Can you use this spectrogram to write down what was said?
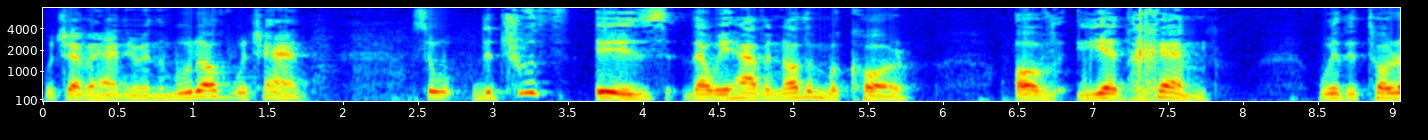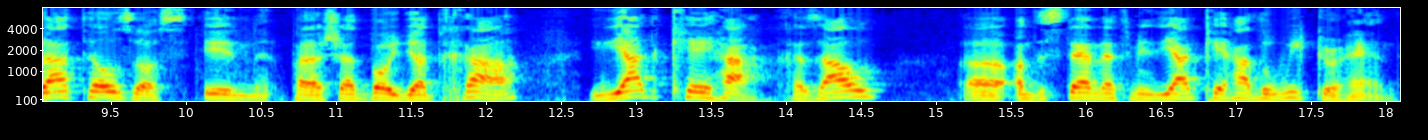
whichever hand you're in the mood of, which hand. So the truth is that we have another makor, of Yedchem, where the Torah tells us in Parashat Bo, Yadcha, Yad Keha. Chazal uh, understand that to mean Yad Keha, the weaker hand.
